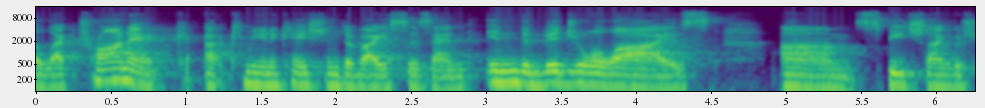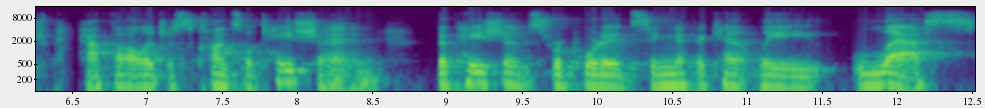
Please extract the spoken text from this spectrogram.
electronic uh, communication devices and individualized um, speech language pathologist consultation, the patients reported significantly less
